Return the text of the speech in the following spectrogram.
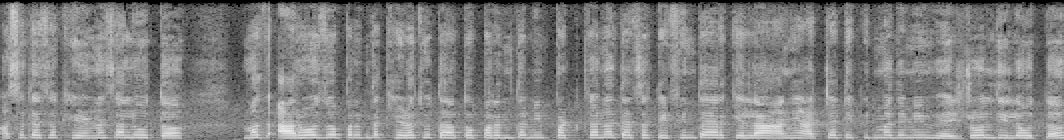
असं त्याचं खेळणं चालू होतं. मग आरोह जोपर्यंत खेळत होता तोपर्यंत मी पटकन त्याचा टिफिन तयार केला आणि आजच्या टिफिनमध्ये मी व्हेज रोल दिलं होतं.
